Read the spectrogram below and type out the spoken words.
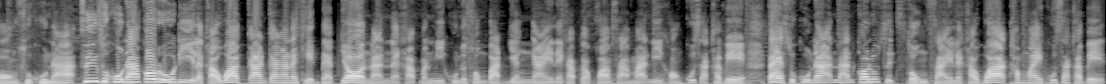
ของสุคุนะ ซึ่งสุคุนะก็รู้ดีแหละครับว่าการกางอาณาเขตแบบย่อนั้นนะครับมันมีคุณสมบัติยังไงนะครับกับความสามารถนี้ของคุซาคาเบะแต่สุคุนะนั้นก็รู้สึกสงสัยแหละครับว่าทำไมคุซาคาเบะ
